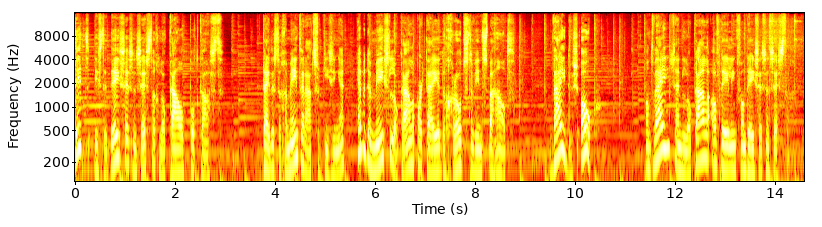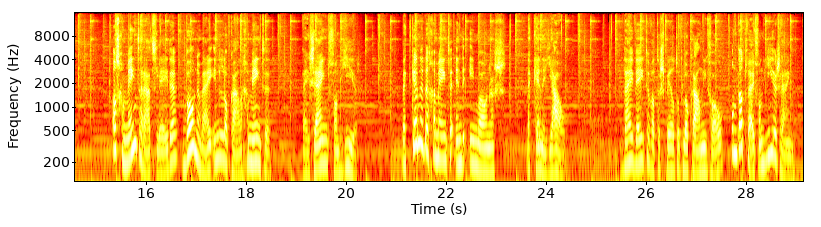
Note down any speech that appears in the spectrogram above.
Dit is de D66 Lokaal Podcast. Tijdens de gemeenteraadsverkiezingen hebben de meeste lokale partijen de grootste winst behaald. Wij dus ook. Want wij zijn de lokale afdeling van D66. Als gemeenteraadsleden wonen wij in de lokale gemeente. Wij zijn van hier. Wij kennen de gemeente en de inwoners. Wij kennen jou. Wij weten wat er speelt op lokaal niveau, omdat wij van hier zijn.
